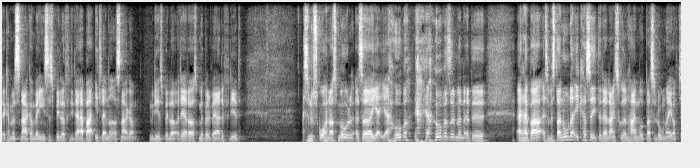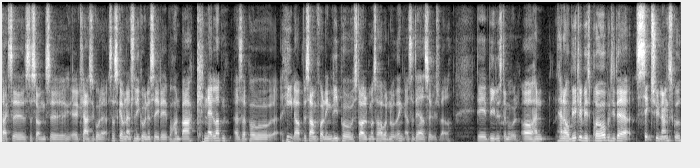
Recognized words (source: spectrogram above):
der kan man snakke om hver eneste spiller, fordi der er bare et eller andet at snakke om med de her spillere, og det er der også med Valverde, fordi at Altså nu scorer han også mål. Altså jeg, jeg håber, jeg håber simpelthen, at, øh, at han bare, altså hvis der er nogen, der ikke har set det der langskud, han har imod Barcelona i optag til sæsonens øh, klassiko der, så skal man altså lige gå ind og se det, hvor han bare knaller den, altså på, helt op ved sammenfoldningen, lige på stolpen, og så hopper den ud, ikke? Altså det havde seriøst været det vildeste mål. Og han, han har jo virkelig vist prøver på de der sindssyge langskud.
